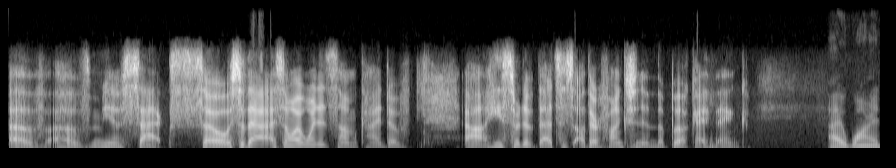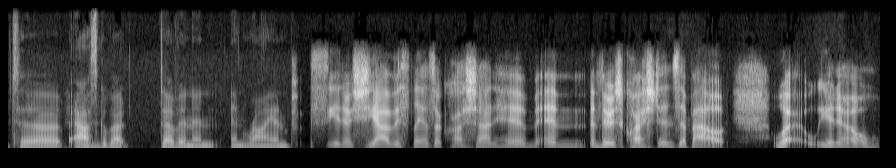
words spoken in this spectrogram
of, of you know sex. So so that so I wanted some kind of uh, he's sort of that's his other function in the book I think. I wanted to ask about Devon and, and Ryan. You know, she obviously has a crush on him, and, and there's questions about what, you know,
